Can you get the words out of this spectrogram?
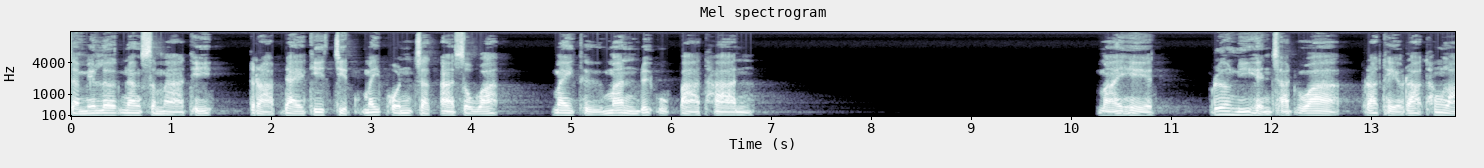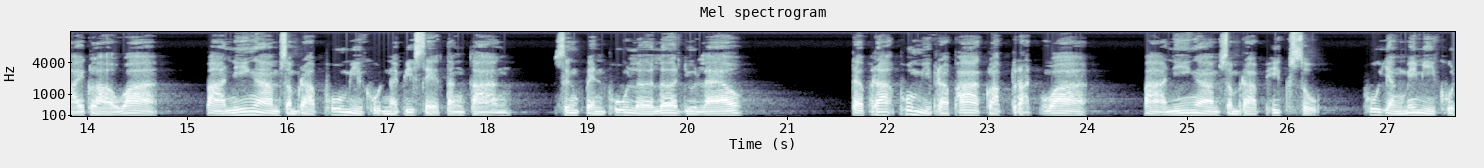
จะไม่เลิกนั่งสมาธิ ตราบใดที่จิตไม่พ้นจากอาสวะ ไม่ถือมั่นด้วยอุปาทาน หมายเหตุ เรื่องนี้เห็นชัดว่าพระเถระทั้งหลายกล่าวว่า ป่านี้งามสำหรับผู้มีคุณในพิเศษต่างๆ ซึ่งเป็นผู้เลอเลิศอยู่แล้ว แต่พระผู้มีพระภาคกลับตรัสว่า ป่านี้งามสำหรับภิกษุ ผู้ยังไม่มีคุ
